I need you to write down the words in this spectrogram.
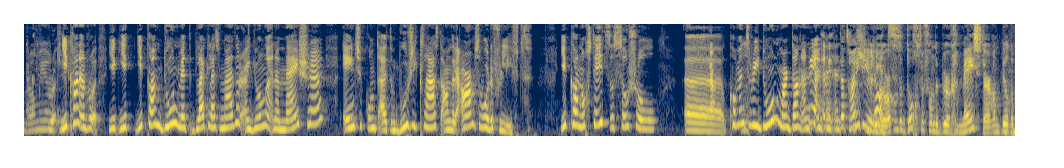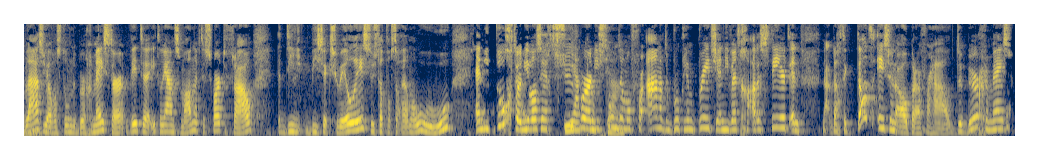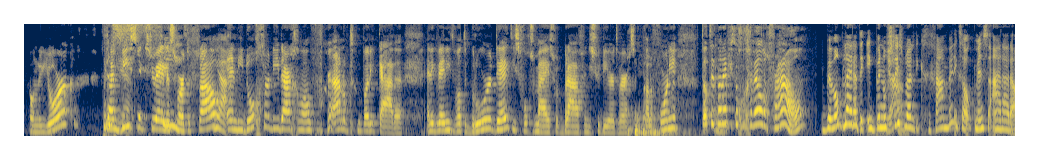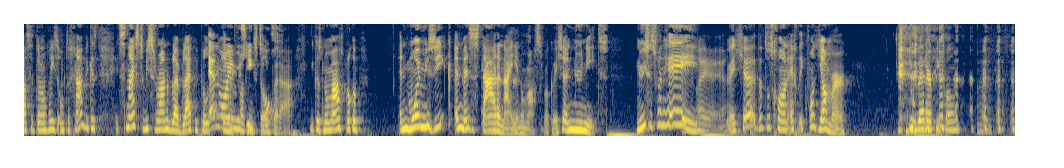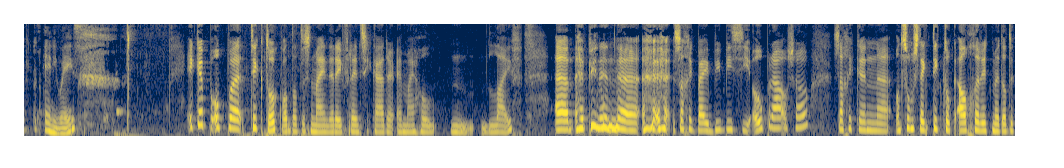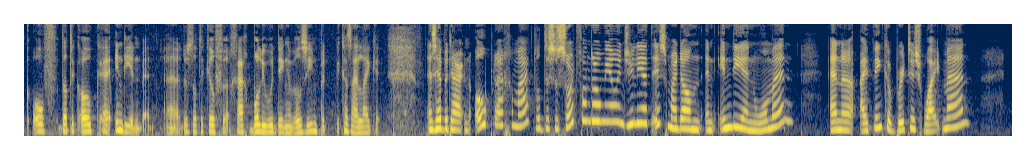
Romeo. Je kan, een, je, je, je kan doen met Black Lives Matter een jongen en een meisje. Eentje komt uit een bougie class, de andere arm, ze worden verliefd. Je kan nog steeds een social eh, commentary doen, maar dan een. Ja, en een, een dat had je New dat. York, want de dochter van de burgemeester, want Bill de Blasio was toen de burgemeester, witte Italiaanse man, heeft een zwarte vrouw die biseksueel is, dus dat was toch helemaal hoe. En die dochter, die was echt super, Ja, klopt, die stond helemaal vooraan op de Brooklyn Bridge en die werd gearresteerd. En nou dacht ik, dat is een opera-verhaal. De burgemeester van New York. Zijn biseksuele zwarte vrouw Ja. en die dochter die daar gewoon vooraan op de barricade. En ik weet niet wat de broer deed. Die is volgens mij een soort braaf en die studeert ergens in Californië. Dat, dan heb je toch een geweldig verhaal? Ik ben wel blij dat ik. Ik ben nog Ja. steeds blij dat ik gegaan ben. Ik zou ook mensen aanraden als het er nog is om te gaan. Because it's nice to be surrounded by black people. En mooie in a fucking muziek, toch? opera. Because normaal gesproken. En mooie muziek en mensen staren naar je normaal gesproken. Weet je, en nu niet. Nu is het van hey. Oh, ja, ja. Weet je, dat was gewoon echt. Ik vond het jammer. Do better, people. Anyways. Ik heb op eh, TikTok, want dat is mijn referentiekader en my whole mm, live. Ehm, heb je een, eh, zag ik bij BBC Opera of zo, zag ik een, eh, want soms denkt TikTok-algoritme dat ik of dat ik ook Indian ben. Dus dat ik heel veel graag Bollywood dingen wil zien, but because I like it. En ze hebben daar een opera gemaakt, wat dus een soort van Romeo en Juliet is, maar dan een Indian woman en I think a British white man.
